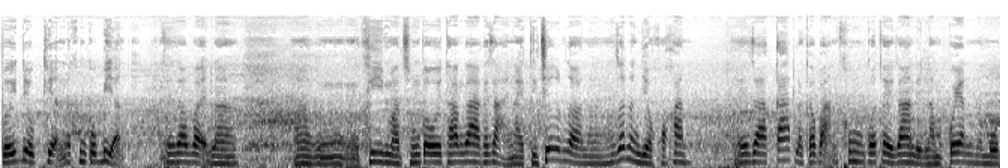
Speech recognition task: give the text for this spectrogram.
Với điều kiện nó không có biển, nên do vậy là à, khi mà chúng tôi tham gia cái giải này từ trước đến giờ là rất là nhiều khó khăn. Thế ra cát là các bạn không có thời gian để làm quen là một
